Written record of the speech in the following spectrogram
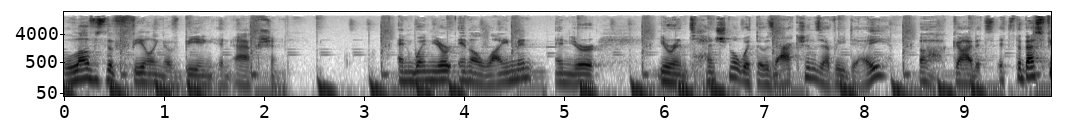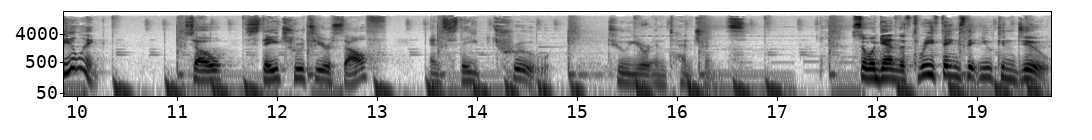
loves the feeling of being in action. And when you're in alignment and you're you're intentional with those actions every day, oh god, it's it's the best feeling. So, stay true to yourself and stay true to your intentions. So, again, the three things that you can do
